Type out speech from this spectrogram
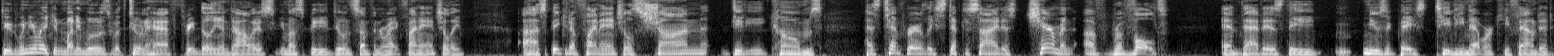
dude, when you're making money moves with two and a half, three billion dollars, you must be doing something right financially. Uh, speaking of financials, Sean Diddy Combs has temporarily stepped aside as chairman of Revolt, and that is the music-based TV network he founded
